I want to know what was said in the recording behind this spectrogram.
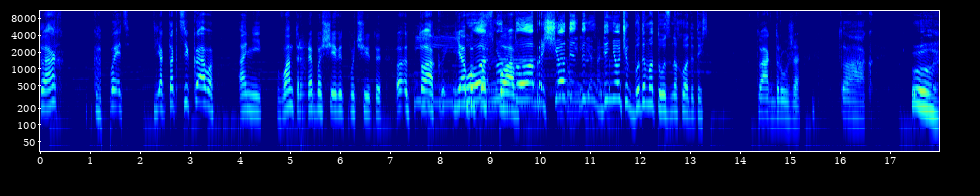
Так? Капець. Як так цікаво. А ні, вам треба ще відпочити. Е, так, я би О, поспав. ну добре, ще один ден- деньочок будемо тут знаходитись. Так, друже. Так. Ой,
